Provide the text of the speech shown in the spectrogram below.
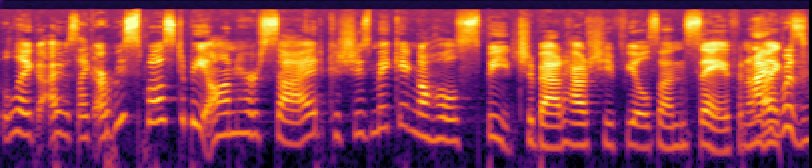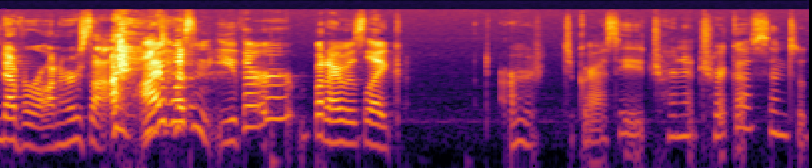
like I was like, are we supposed to be on her side? Because she's making a whole speech about how she feels unsafe, and I'm I like, was never on her side. I wasn't either, but I was like, are Degrassi trying to trick us into?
